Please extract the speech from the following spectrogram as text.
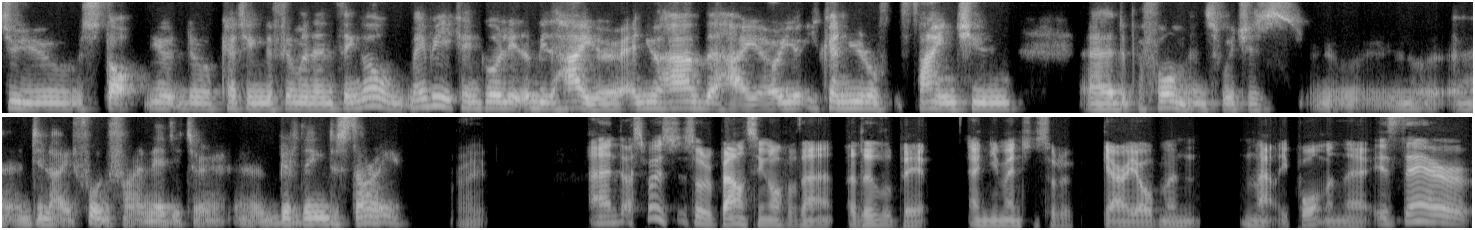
to you stop you know cutting the film and then think, oh, maybe you can go a little bit higher, and you have the higher, or you you can you know fine tune uh, the performance, which is you know uh, delightful for an editor uh, building the story. Right. And I suppose sort of bouncing off of that a little bit, and you mentioned sort of Gary Oldman, Natalie Portman. There is there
